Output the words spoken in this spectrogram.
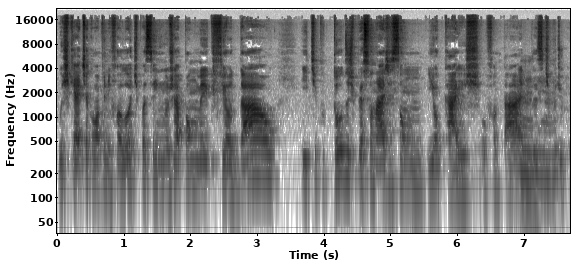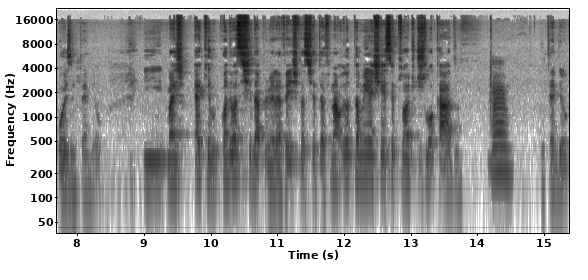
o sketch é como a Penny falou, tipo assim, no Japão meio que feudal, e tipo, todos os personagens são yokais ou fantasmas, esse Uhum. tipo de coisa, entendeu? E, mas é aquilo, quando eu assisti da primeira vez, que eu assisti até o final, eu também achei esse episódio deslocado, É. entendeu?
